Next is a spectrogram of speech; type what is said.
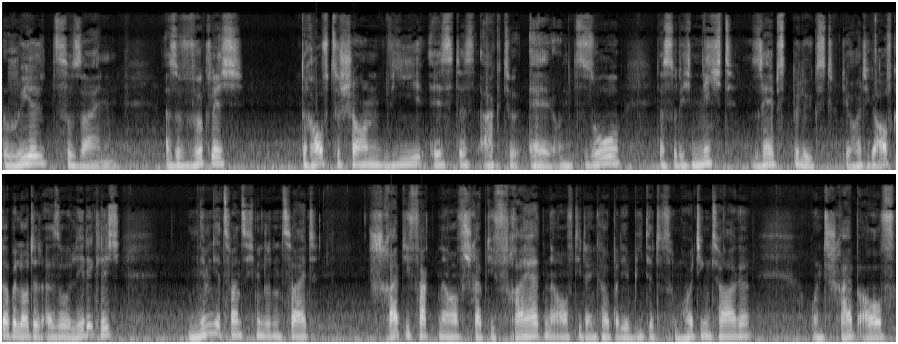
real zu sein. Also wirklich drauf zu schauen, wie ist es aktuell und so, dass du dich nicht selbst belügst. Die heutige Aufgabe lautet also lediglich, nimm dir 20 Minuten Zeit, schreib die Fakten auf, schreib die Freiheiten auf, die dein Körper dir bietet zum heutigen Tage und schreib auf,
